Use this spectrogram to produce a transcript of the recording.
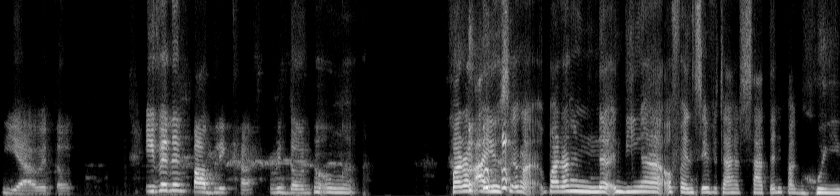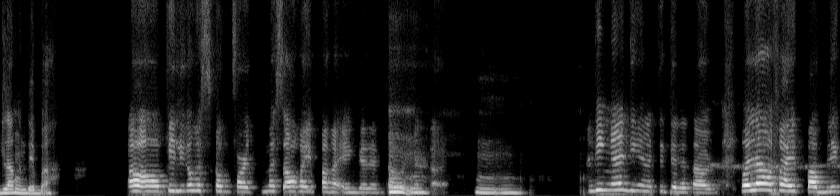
Yeah, we don't. Even in public ha, we don't. Oo nga. Parang ayos nga. Parang na, hindi nga offensive sa, sa atin pag huy lang, di ba? Oo, pili ko mas comfort, mas okay pa nga yung ganun tawag na. Mm. Hindi nga, hindi nga natin tinatawag. Wala kahit public.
